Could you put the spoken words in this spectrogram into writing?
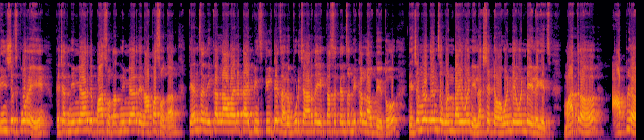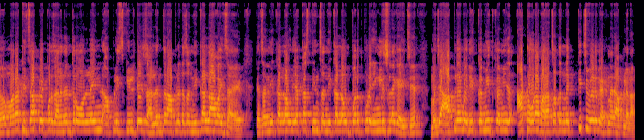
तीनशेच पोर आहे. त्याच्यात निम्मे अर्धे पास होतात निम्मे अर्धे नापास होतात. त्यांचा निकाल लावायला टायपिंग स्किल टेस्ट झालं पुढच्या अर्धा एक तासात त्यांचा निकाल लावता येतो. त्याच्यामुळे त्यांचं वन बाय वन आहे. लक्षात ठेवा वन डे वन डे लगेच. मात्र आपलं मराठीचा पेपर झाल्यानंतर ऑनलाईन आपली स्किल टेस्ट झाल्यानंतर आपलं त्याचा निकाल लावायचा आहे. त्याचा निकाल लावून एकाच तीनचा निकाल लावून परत पुढे इंग्लिशला घ्यायचे. म्हणजे आपल्यामध्ये कमीत कमी आठवडाभराचा तर नक्कीच वेळ भेटणार आहे आपल्याला.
